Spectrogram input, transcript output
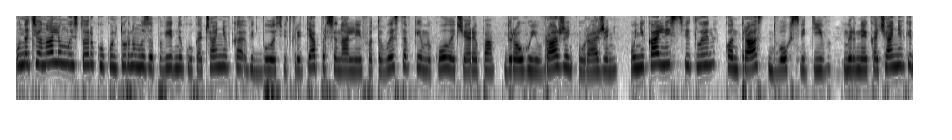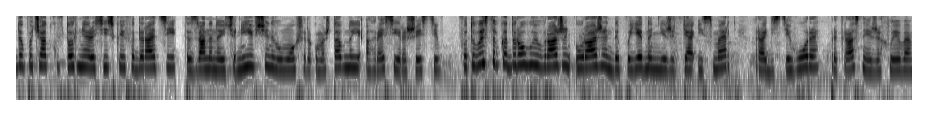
У національному історико-культурному заповіднику Качанівка відбулось відкриття персональної фотовиставки Миколи Черепа дорогою вражень уражень. Унікальність світлин контраст двох світів мирної Качанівки до початку вторгнення Російської Федерації та зраненої Чернігівщини в умовах широкомасштабної агресії рашистів. Фотовиставка дорогою вражень уражень, де поєднані життя і смерть, радість і горе, прекрасне і жахливе.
